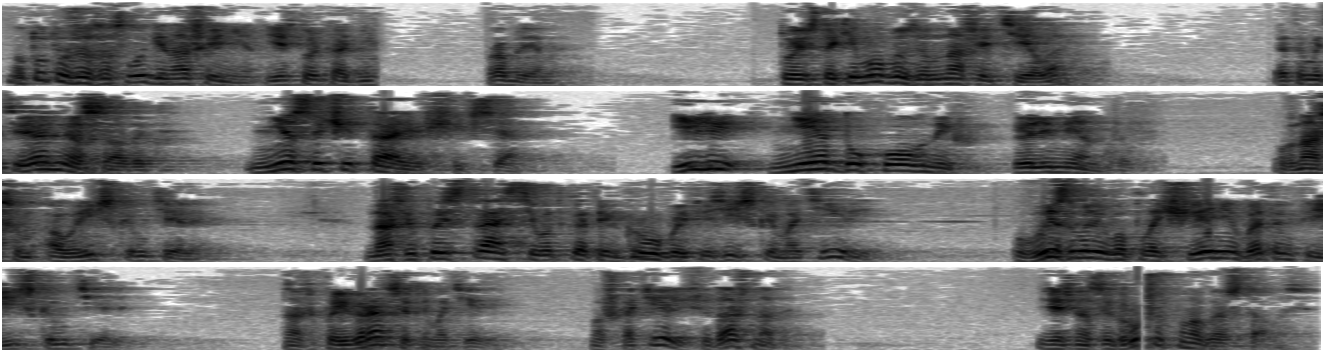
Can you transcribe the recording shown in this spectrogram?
Но тут уже заслуги нашей нет, есть только одни проблемы. То есть, таким образом, наше тело – это материальный осадок, не сочетающихся или не духовных элементов в нашем аурическом теле. Наши пристрастия вот к этой грубой физической материи вызвали воплощение в этом физическом теле. Надо поиграть с этой материей. Мы же хотели, сюда же надо. Здесь у нас игрушек много осталось.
